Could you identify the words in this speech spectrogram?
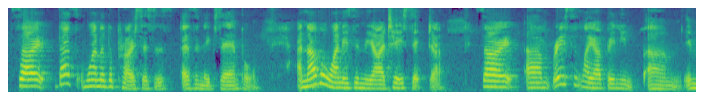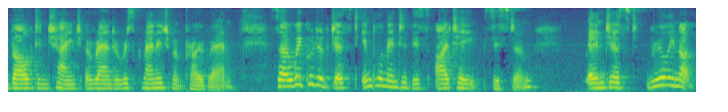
So that's one of the processes as an example. Another one is in the IT sector. So um, recently, I've been in, um, involved in change around a risk management program. So we could have just implemented this IT system and just really not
